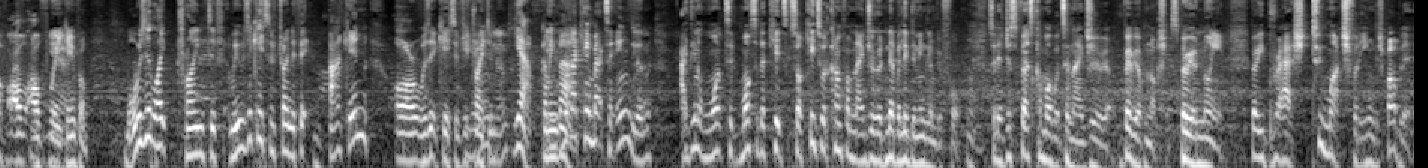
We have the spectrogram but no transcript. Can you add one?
of, of, of where you Yeah. came from. What was it like trying to? f- I mean, was it a case of trying to fit back in, or was it a case of just in trying England. to? Yeah, coming In- When I back. came back to England, I didn't want to. Most of the kids, so kids who had come from Nigeria who had never lived in England before, Hmm. so they just first come over to Nigeria. Very obnoxious, very annoying, very brash, too much for the English public.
